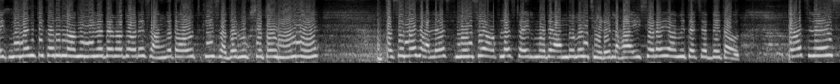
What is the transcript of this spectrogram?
एक विनंती करून आम्ही निवेदनाद्वारे सांगत आहोत की सदर वृक्ष तोड होऊ नये तसे न झाल्यास मनसे आपल्या स्टाईलमध्ये आंदोलन छेडेल हा इशाराही आम्ही त्याच्यात देत आहोत. त्याच वेळेस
